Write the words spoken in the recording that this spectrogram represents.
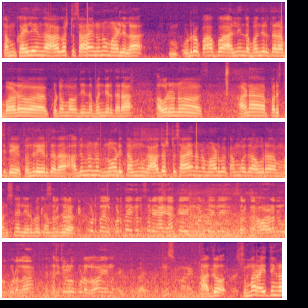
ತಮ್ಮ ಕೈಲಿಂದ ಆಗೋಷ್ಟು ಸಹಾಯನೂ ಮಾಡಲಿಲ್ಲ. ಹುಡ್ರು ಪಾಪ ಅಲ್ಲಿಂದ ಬಂದಿರ್ತಾರೆ ಬಡ ಕುಟುಂಬದಿಂದ ಬಂದಿರ್ತಾರೆ. ಅವರೂ ಹಣ ಪರಿಸ್ಥಿತಿ ತೊಂದರೆ ಇರ್ತದ. ಅದನ್ನು ನೋಡಿ ತಮ್ಗೆ ಆದಷ್ಟು ಸಹಾಯನ ಮಾಡ್ಬೇಕಂಬುದು ಅವರ ಮನಸ್ಸಿನಲ್ಲಿ ಇರ್ಬೇಕಂಬುದು ಸರ್ಕಾರ ಕಿಟ್ ಕೊಡ್ತಾ ಇಲ್ಲ. ಕೊಡ್ತಾ ಇದೆಯಲ್ಲ ಸರ್? ಯಾ- ಯಾಕೆ ಹಿಂಗ್ ಮಾಡ್ತಾ ಇದೆ? ಸರ್ಕಾರ ಆಡಳಿತಗಳು ಕೊಡಲ್ಲ ಅಧಿಕಾರಿಗಳು ಕೊಡಲ್ವಾ? ಏನು? ಅದು ಸುಮಾರು ಐದು ತಿಂಗಳ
